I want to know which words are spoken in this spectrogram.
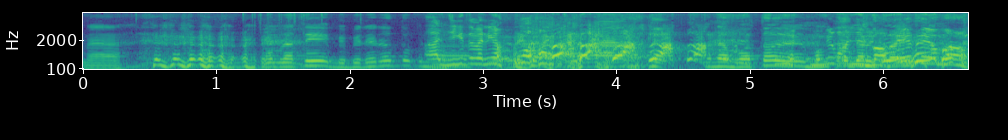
nah. Oh berarti bibirnya tuh kena, anjing kita pengen ngomong. kena botol mungkin bengkak penyebabnya itu ya malah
